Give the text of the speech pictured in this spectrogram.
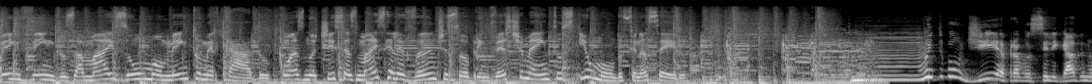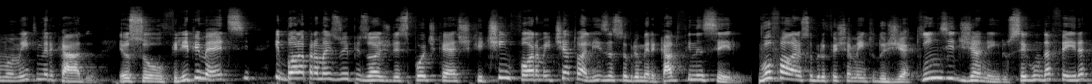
Bem-vindos a mais um Momento Mercado, com as notícias mais relevantes sobre investimentos e o mundo financeiro. Muito bom dia para você ligado no Momento Mercado. Eu sou o Felipe Médici e bora para mais um episódio desse podcast que te informa e te atualiza sobre o mercado financeiro. Vou falar sobre o fechamento do dia 15 de janeiro, segunda-feira,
